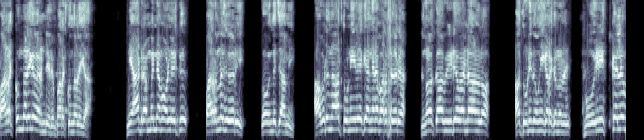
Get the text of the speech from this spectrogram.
പറക്കുന്നളിക വരേണ്ടി വരും പറക്കുന്തളിക ഇനി ആ ഡ്രമ്മിന്റെ മുകളിലേക്ക് പറന്ന് കയറി ഗോവിന്ദസ്വാമി. അവിടുന്ന് ആ തുണിയിലേക്ക് എങ്ങനെ പറന്ന് കയറുക നിങ്ങളൊക്കെ ആ വീഡിയോ കണ്ടാണല്ലോ ആ തുണി തൂങ്ങിക്കിടക്കുന്നത്. അപ്പൊ ഒരിക്കലും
